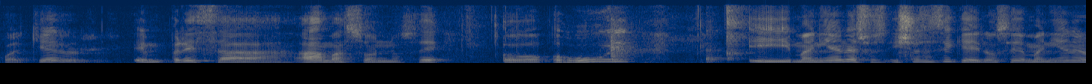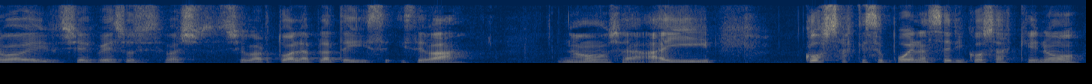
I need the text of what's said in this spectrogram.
cualquier empresa, Amazon, no sé, o, Google, y mañana, yo, y yo sé que, no sé, mañana va a ir 10 besos y se va a llevar toda la plata y se, y se va, ¿no? O sea, hay cosas que se pueden hacer y cosas que no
